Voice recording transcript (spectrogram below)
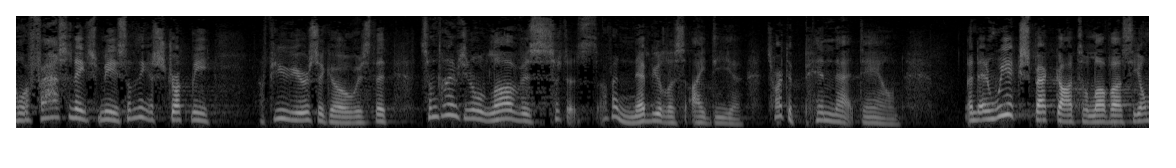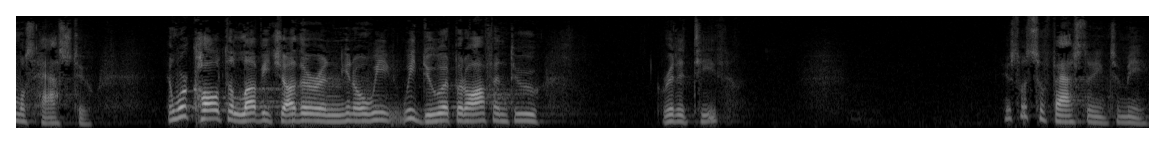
And what fascinates me, something that struck me a few years ago, is that sometimes, you know, love is such a, sort of a nebulous idea. It's hard to pin that down. And, and we expect God to love us, He almost has to. And we're called to love each other, and, you know, we, we do it, but often through gritted teeth. Here's what's so fascinating to me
